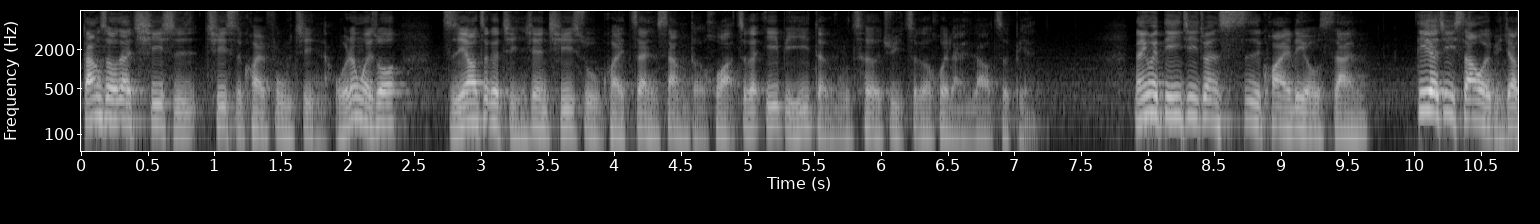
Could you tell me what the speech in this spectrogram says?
当时候在七十七十块附近啊，我认为说只要这个颈线七十五块站上的话，这个一比一等幅测距，这个会来到这边。那因为第一季赚四块六三，第二季稍微比较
